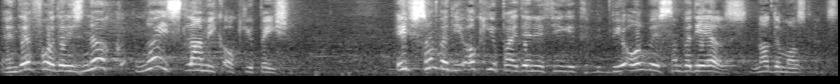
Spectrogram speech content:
And therefore there is no, no Islamic occupation. If somebody occupied anything, it would be always somebody else, not the Muslims.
